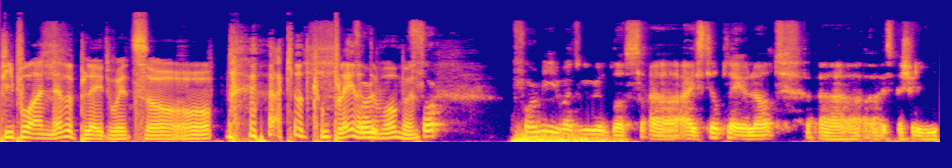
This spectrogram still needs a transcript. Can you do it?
people I never played with. So I cannot complain for, at the moment. For, for me, it was Google Plus. Uh, I still play a lot, uh, especially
